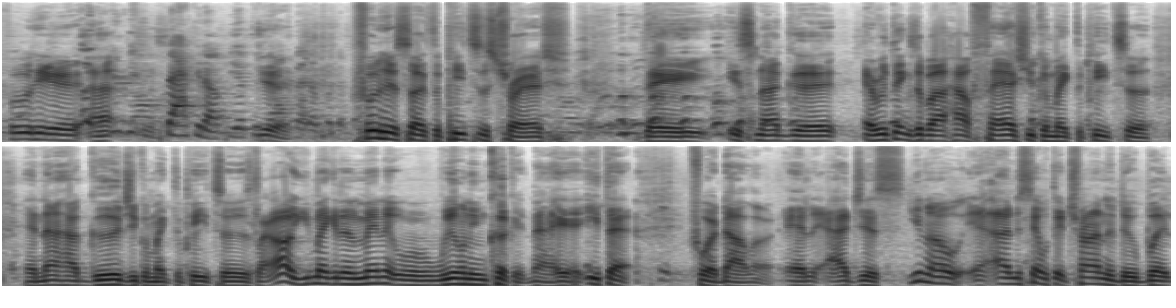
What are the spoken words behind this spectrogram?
Food here. oh, I- back it up. You have to Yeah, back up food here sucks. The pizza's trash. They, it's not good. Everything's about how fast you can make the pizza and not how good you can make the pizza. It's like, oh, you make it in a minute. Well, we don't even cook it. Now here, eat that for a dollar. And I just, you know, I understand what they're trying to do, but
